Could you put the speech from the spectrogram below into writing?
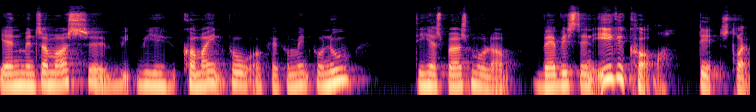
ja, men som også øh, vi, vi kommer ind på og kan komme ind på nu, det her spørgsmål om, hvad hvis den ikke kommer, den strøm.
